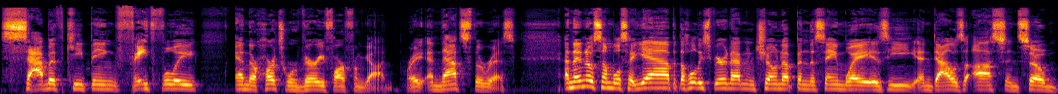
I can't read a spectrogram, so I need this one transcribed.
Sabbath keeping faithfully and their hearts were very far from God, right? And that's the risk. And I know some will say, yeah, but the Holy Spirit hadn't shown up in the same way as he endows us. And so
